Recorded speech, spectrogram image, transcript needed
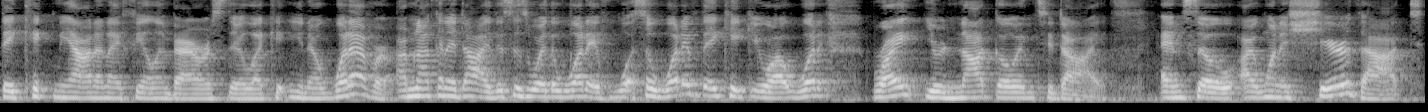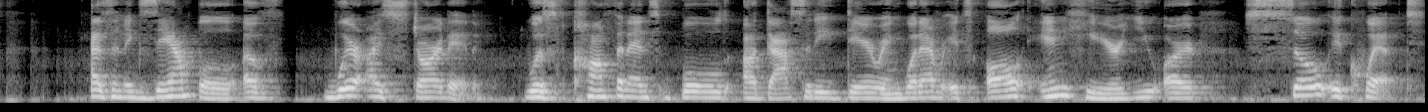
They kick me out and I feel embarrassed. They're like, you know, whatever. I'm not going to die. This is where the what if. What, so what if they kick you out? What right? You're not going to die. And so I want to share that as an example of where I started was confidence, bold, audacity, daring, whatever. It's all in here. You are so equipped.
